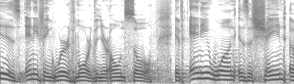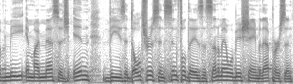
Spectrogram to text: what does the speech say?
Is anything worth more than your own soul? If anyone is ashamed of me and my message in these adulterous and sinful days, the Son of Man will be ashamed of that person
